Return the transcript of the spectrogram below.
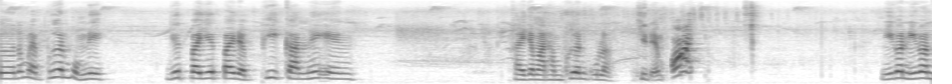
อ ต้องแบบเพื่อนผมดิยึดไปยึดไปเดี๋ยวพี่กันให้เอง ใครจะมาทำเพื่อนกูล่ะ คิดเอ็มอ้อยหนีก่อนหนีก่อน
